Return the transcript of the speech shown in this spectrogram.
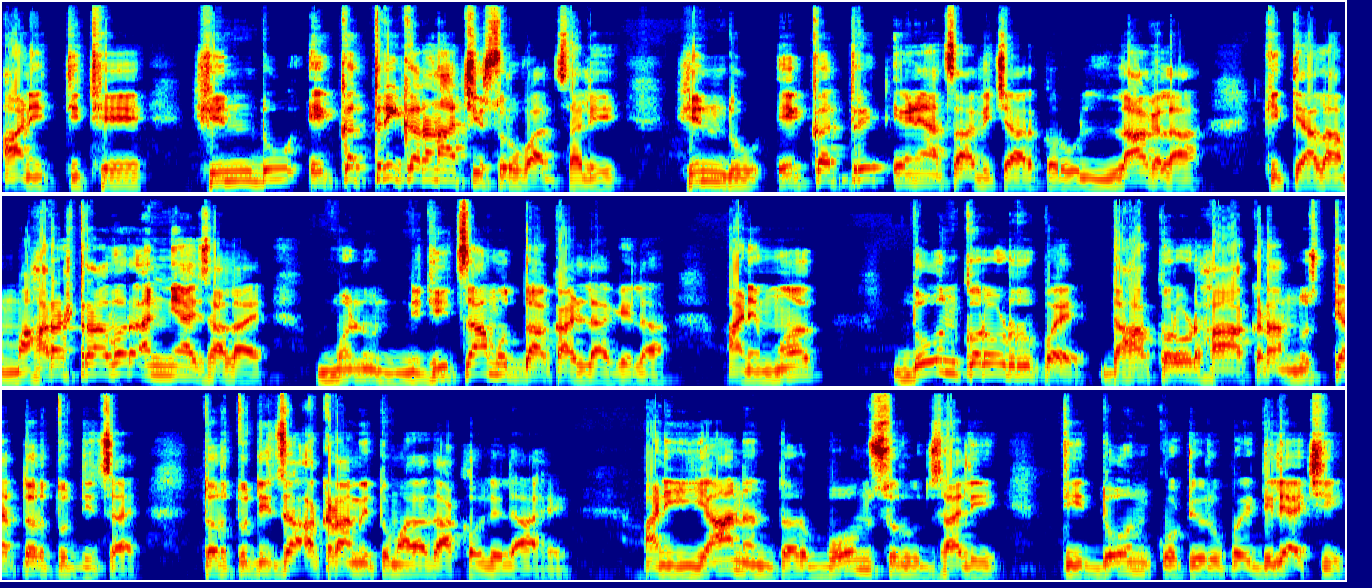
आणि तिथे हिंदू एकत्रीकरणाची सुरुवात झाली. हिंदू एकत्रित येण्याचा विचार करू लागला की त्याला महाराष्ट्रावर अन्याय झालाय म्हणून निधीचा मुद्दा काढला गेला. आणि मग दोन करोड रुपये दहा करोड हा आकडा नुसत्या तरतुदीचा आहे. तरतुदीचा आकडा मी तुम्हाला दाखवलेला आहे. आणि यानंतर बोंब सुरू झाली ती दोन कोटी रुपये दिल्याची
